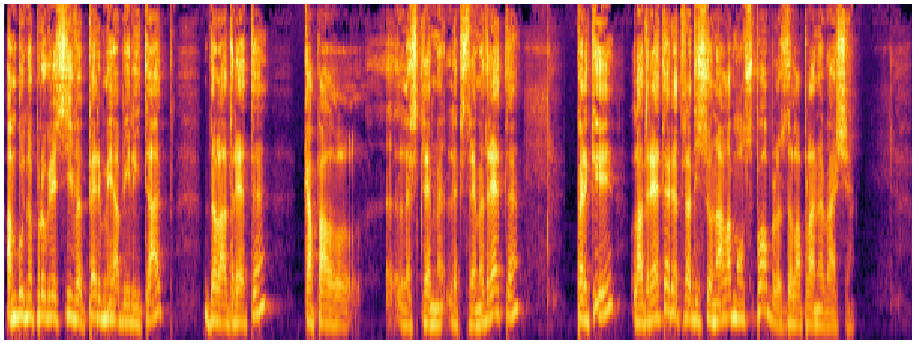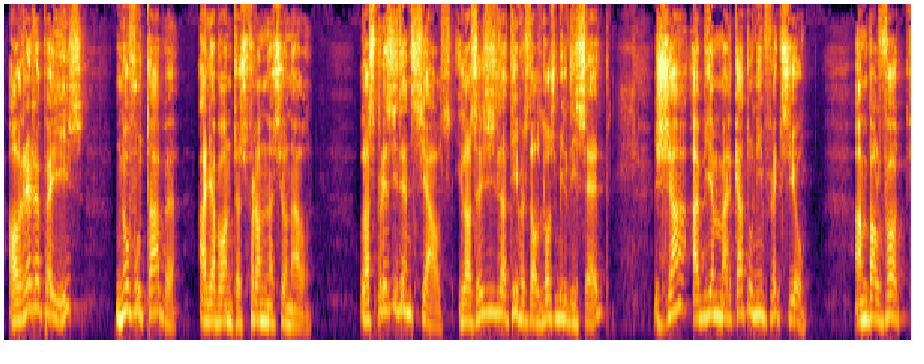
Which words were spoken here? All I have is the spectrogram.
amb una progressiva permeabilitat de la dreta cap a l'extrema dreta, perquè la dreta era tradicional a molts pobles de la plana baixa. El rere país no votava a llavors Front Nacional. Les presidencials i les legislatives del 2017 ja havien marcat una inflexió, amb el vot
